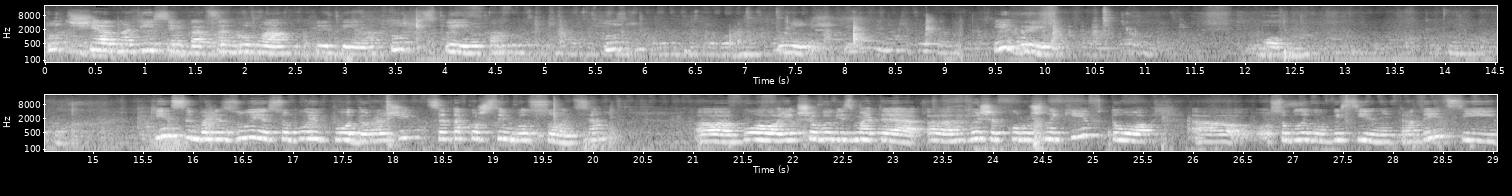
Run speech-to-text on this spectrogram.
Тут ще одна вісімка, це грудна клітина, тут спинка, тут ніжки і грива. Кінь символізує собою подорожі, це також символ сонця. Е, Бо якщо ви візьмете е, вишивку рушників, то е, особливо в весільній традиції,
